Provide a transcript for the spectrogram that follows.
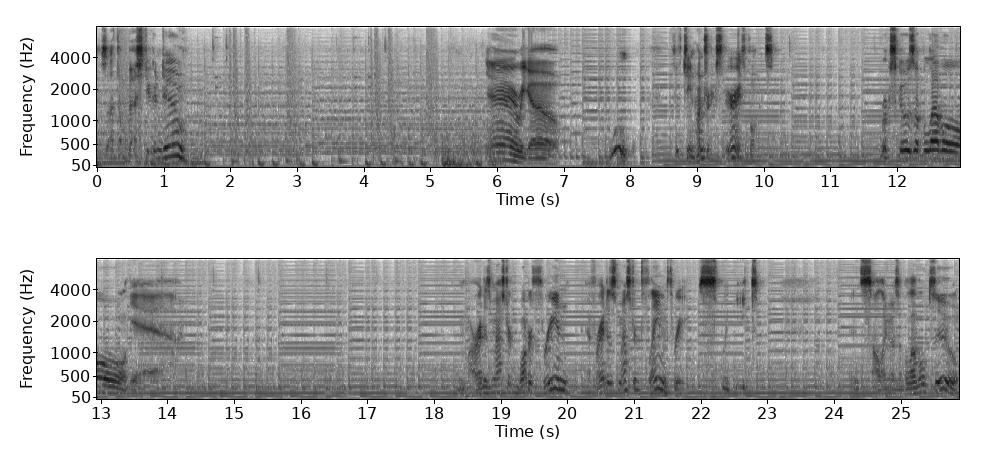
Is that the best you can do? There we go. Ooh, 1500 experience points. Rooks goes up a level. Yeah. Marid has mastered Water 3 and Efrite has mastered Flame 3. Sweet. And Salah goes up a level 2.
